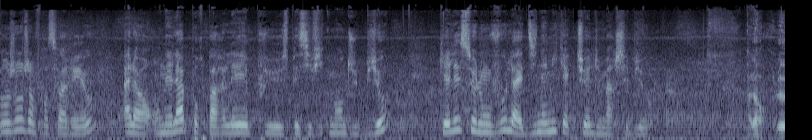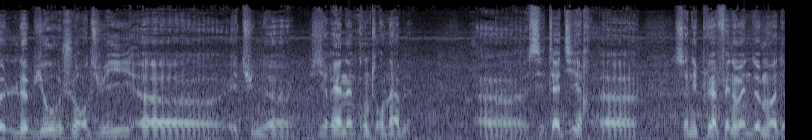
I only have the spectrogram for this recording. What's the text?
Bonjour Jean-François Réau. Alors, on est là pour parler plus spécifiquement du bio. Quelle est selon vous la dynamique actuelle du marché bio? Alors, le, bio aujourd'hui euh, est une, je un incontournable. Euh, c'est-à-dire, euh, ce n'est plus un phénomène de mode.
